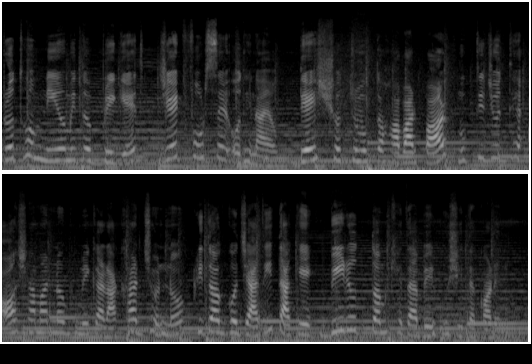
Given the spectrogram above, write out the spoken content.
প্রথম নিয়মিত ব্রিগেড জেড ফোর্সের অধিনায়ক। দেশ শত্রুমুক্ত হবার পর মুক্তিযুদ্ধে অসামান্য ভূমিকা রাখার জন্য কৃতজ্ঞ জাতি তাকে বীর উত্তম খেতাবে ভূষিত করেন।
